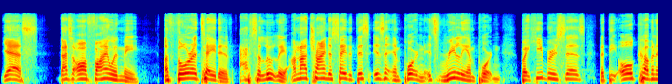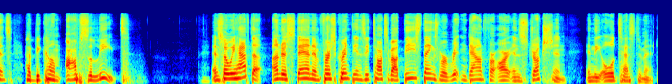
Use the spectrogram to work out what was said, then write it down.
yes, that's all fine with me. Authoritative, absolutely. I'm not trying to say that this isn't important. It's really important. But Hebrews says that the old covenants have become obsolete. And so we have to understand in 1 Corinthians, he talks about these things were written down for our instruction in the Old Testament.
